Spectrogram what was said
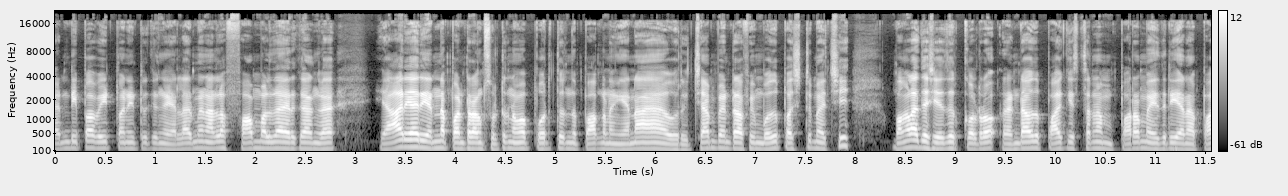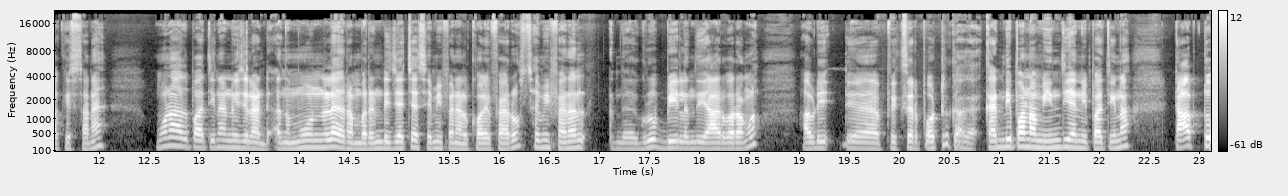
கண்டிப்பாக வெயிட் பண்ணிகிட்ருக்குங்க எல்லாருமே நல்லா ஃபார்மல் தான் இருக்காங்க. யார் யார் என்ன பண்ணுறாங்கன்னு சொல்லிட்டு நம்ம பொறுத்து இருந்து பார்க்கணுங்க. ஏன்னா ஒரு சாம்பியன் ட்ராஃபியும் போது ஃபஸ்ட்டு மேட்ச்சு பங்களாதேஷ் எதிர்கொள்கிறோம் ரெண்டாவது பாகிஸ்தான் நம்ம பரம எதிரியான பாகிஸ்தானை மூணாவது பார்த்தீங்கன்னா நியூசிலாந்து. அந்த மூணில் நம்ம ரெண்டு ஜெயிச்சா செமிஃபைனல் குவாலிஃபயரும் செமிஃபைனல் இந்த குரூப் பிலேருந்து யார் வராங்களோ அப்படி ஃபிக்சர் போட்டிருக்காங்க. கண்டிப்பாக நம்ம இந்திய அணி பார்த்தீங்கன்னா டாப் டூ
